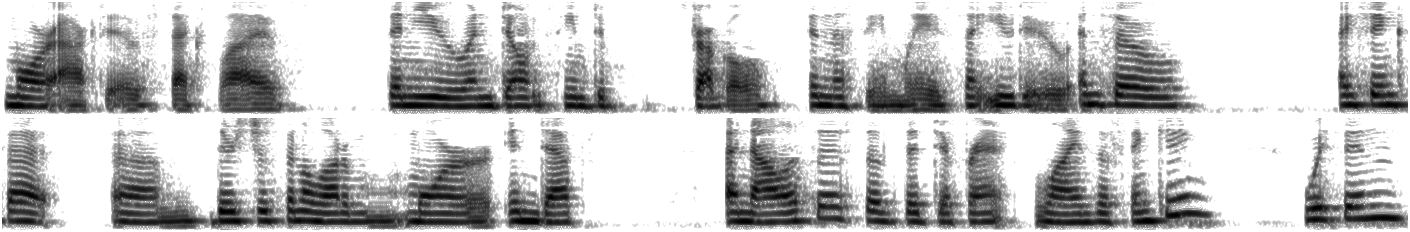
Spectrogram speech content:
more active sex lives than you and don't seem to struggle in the same ways that you do. And so I think that um, there's just been a lot of more in depth analysis of the different lines of thinking within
